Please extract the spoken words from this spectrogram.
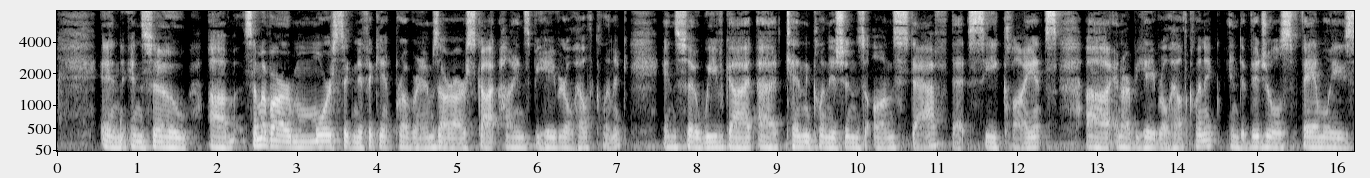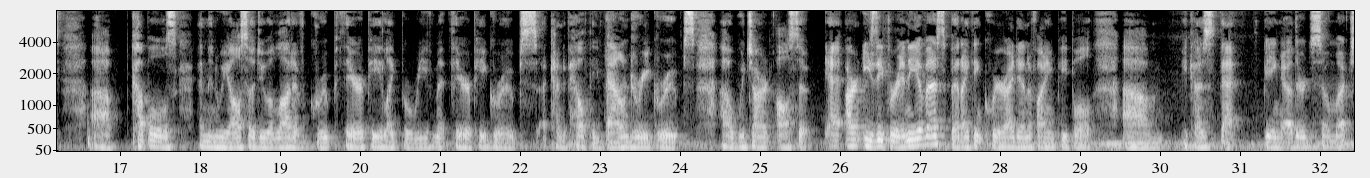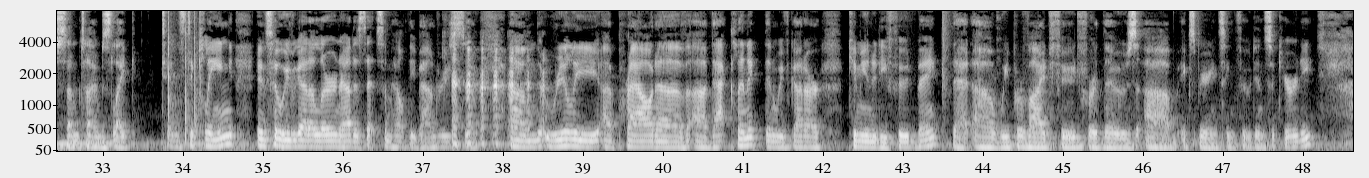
And and so um, some of our more significant programs are our Scott Hines Behavioral Health Clinic, and so we've got uh, ten clinicians on staff that see clients uh, in our behavioral health clinic, individuals, families. Uh, couples and then we also do a lot of group therapy like bereavement therapy groups uh, kind of healthy boundary groups uh, which aren't also aren't easy for any of us but i think queer identifying people um, because that being othered so much sometimes like tends to cling, and so we've got to learn how to set some healthy boundaries. So, um, really uh, proud of uh, that clinic. Then we've got our community food bank that uh, we provide food for those um, experiencing food insecurity,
